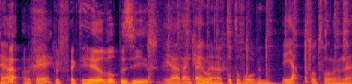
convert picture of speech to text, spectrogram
ja oké. Okay. Perfect, heel veel plezier. Ja, dank je En uh, tot de volgende. Ja, tot de volgende.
